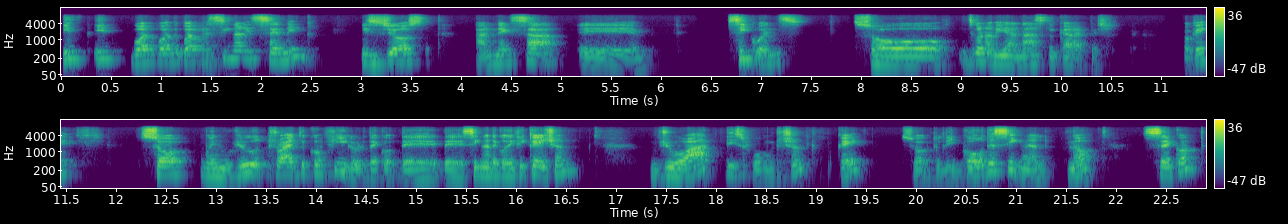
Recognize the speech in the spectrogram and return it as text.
It, it, what, what, what the signal is sending is just an hexa uh, sequence. So it's gonna be an ASCII character, okay? So when you try to configure the, the, the signal decodification, you add this function, okay? So to decode the signal, no? Second,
